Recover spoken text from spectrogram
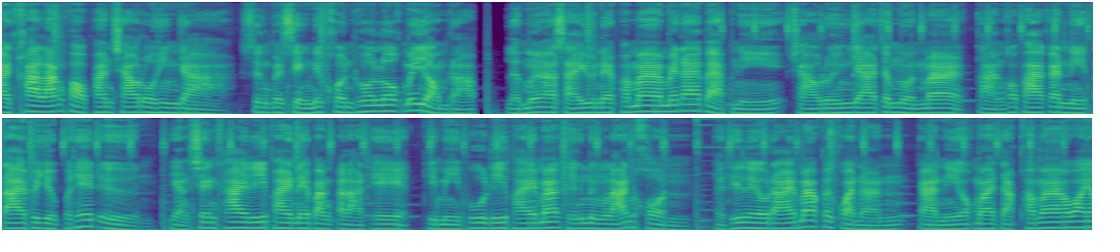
การฆ่าล้างเผ่าพันธุ์ชาวโรฮิงญา ซึ่งเป็นสิ่งที่คนทั่วโลกไม่ยอมรับ และเมื่ออาศัยอยู่ในพม่าไม่ได้แบบนี้ชาวโรฮิงญาจำนวนมาก ต่างก็พากันหนีตายไปอยู่ประเทศอื่น อย่างเช่นค่ายลี้ภัยในบังกลาเทศ ที่มีผู้ลี้ภัยมากถึง 1 ล้านคน แต่ที่เลวร้ายมากไปกว่านั้น การหนีออกมาจากพม่าว่า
